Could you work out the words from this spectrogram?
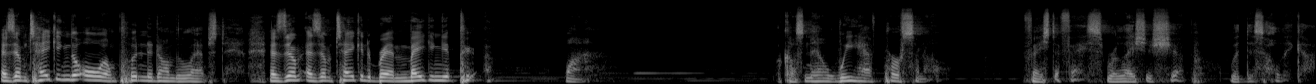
As them taking the oil and putting it on the lampstand. As them, as them taking the bread and making it pure. Why? Because now we have personal, face to face relationship with this holy God.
